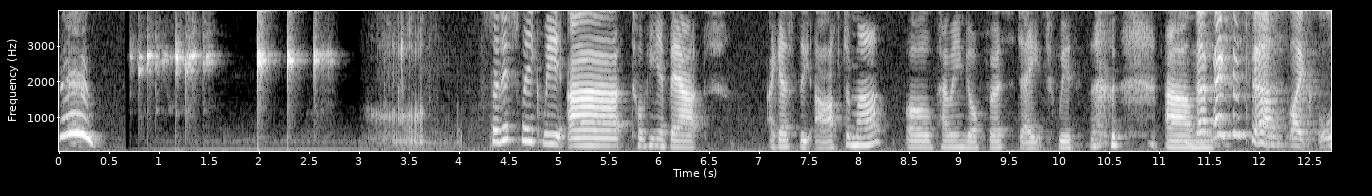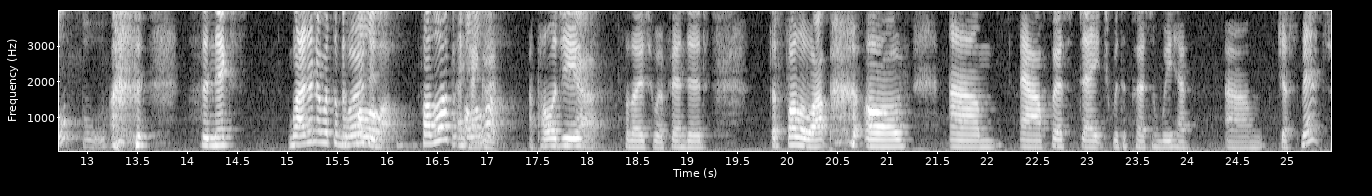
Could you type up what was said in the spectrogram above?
Woo! So this week we are talking about, I guess, the aftermath of having your first date with um, That makes it sound like awful. the next. Well, I don't know what the, The word follow-up. is. Follow up. The Okay, good. follow-up. Apologies Yeah. for those who were offended. The follow up of um, our first date with the person we have um, just met,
